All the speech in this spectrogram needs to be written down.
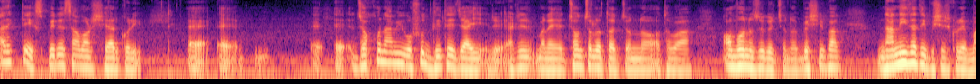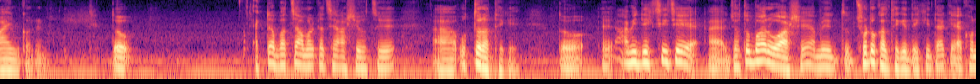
আরেকটা এক্সপিরিয়েন্স আমার শেয়ার করি। যখন আমি ওষুধ দিতে যাই মানে চঞ্চলতার জন্য অথবা অমনোযোগের জন্য, বেশিরভাগ নানি দাদি বিশেষ করে মাইন্ড করেন। তো একটা বাচ্চা আমার কাছে আসে হচ্ছে উত্তরা থেকে। তো আমি দেখছি যে যতবার ও আসে, আমি ছোটোকাল থেকে দেখি তাকে, এখন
